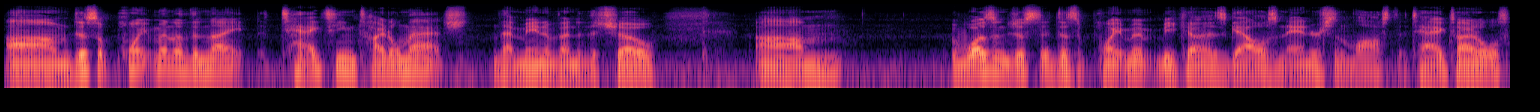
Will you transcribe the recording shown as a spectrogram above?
Um, disappointment of the night, tag team title match that main event of the show. Um, it wasn't just a disappointment because Gallows and Anderson lost the tag titles.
